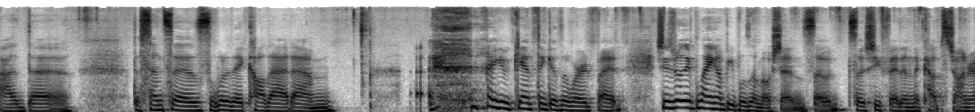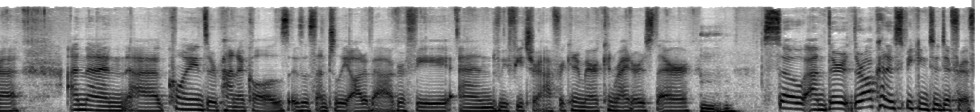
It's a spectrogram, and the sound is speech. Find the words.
uh, the the senses. What do they call that? Um, I can't think of the word, but she's really playing on people's emotions. So so she fit in the cups genre. And then uh, Coins or Pentacles is essentially autobiography, and we feature African American writers there. Mm-hmm. So um, they're they're all kind of speaking to different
